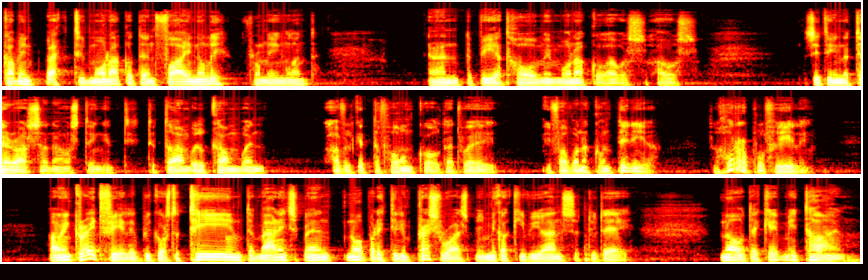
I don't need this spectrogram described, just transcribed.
coming back to Monaco then finally from England, and to be at home in Monaco, I was I was sitting in the terrace and I was thinking the time will come when I will get the phone call that way if I want to continue. It's a horrible feeling. I mean, great feeling because the team, the management, nobody didn't pressurize me. Mika, give you answer today. No, they gave me time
